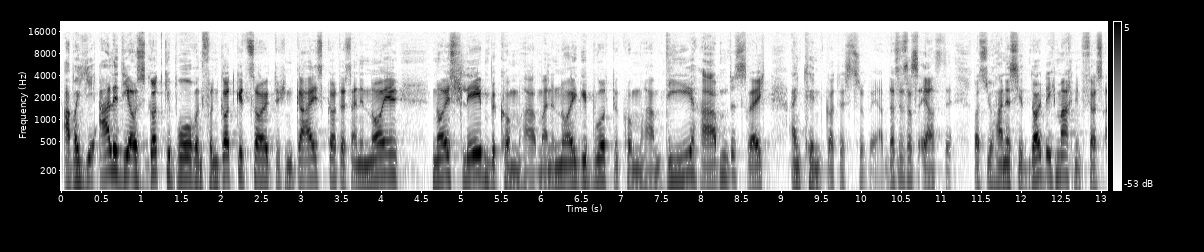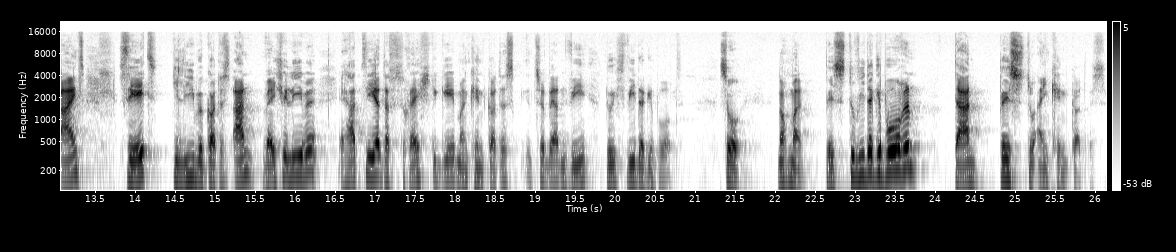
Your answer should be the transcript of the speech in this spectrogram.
Aber je, alle, die aus Gott geboren, von Gott gezeugt, durch den Geist Gottes eine neue neues Leben bekommen haben, eine neue Geburt bekommen haben, die haben das Recht, ein Kind Gottes zu werden. Das ist das Erste, was Johannes hier deutlich macht. Im Vers 1, seht die Liebe Gottes an. Welche Liebe? Er hat dir das Recht gegeben, ein Kind Gottes zu werden. Wie? Durch Wiedergeburt. So, nochmal, bist du wiedergeboren? Dann bist du ein Kind Gottes.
